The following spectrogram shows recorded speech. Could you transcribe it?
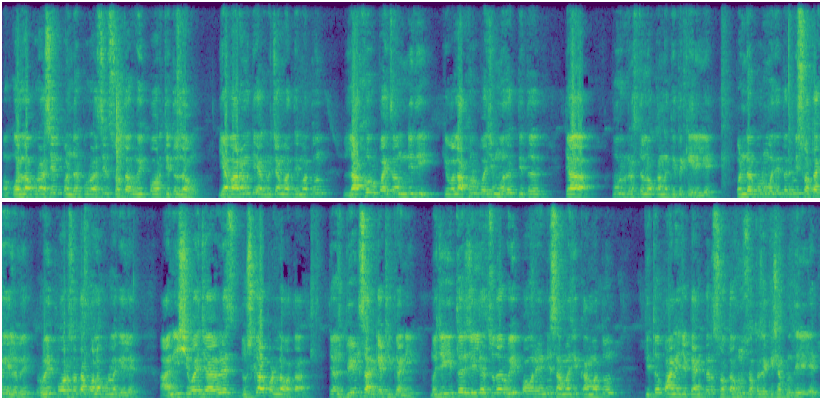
मग कोल्हापूर असेल पंढरपूर असेल स्वतः रोहित पवार तिथं जाऊन या बारामती अॅग्रोच्या माध्यमातून लाखो रुपयाचा निधी किंवा लाखो रुपयाची मदत तिथं त्या पूरग्रस्त लोकांना तिथं केलेली आहे. पंढरपूरमध्ये तर मी स्वतः गेलेलो आहे रोहित पवार स्वतः कोल्हापूरला गेले. आणि शिवाय ज्यावेळेस दुष्काळ पडला होता त्यावेळेस बीडसारख्या ठिकाणी म्हणजे इतर जिल्ह्यात सुद्धा रोहित पवार यांनी सामाजिक कामातून तिथं पाण्याचे टँकर स्वतःहून स्वतःच्या खिशातून दिलेले आहेत.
